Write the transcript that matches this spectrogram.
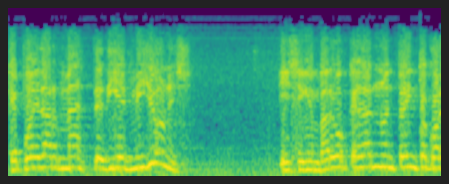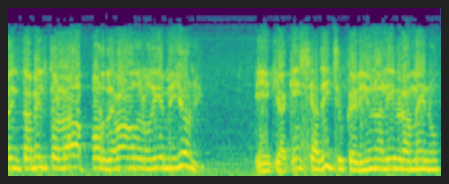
que puede dar más de 10 millones, y sin embargo quedarnos en 30 o 40 mil toneladas por debajo de los 10 millones. Y que aquí se ha dicho que ni una libra menos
